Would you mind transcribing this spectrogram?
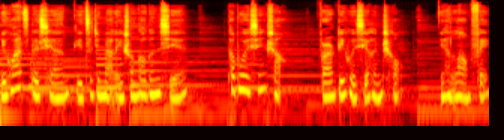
你花自己的钱给自己买了一双高跟鞋，他不会欣赏，反而诋毁鞋很丑，你很浪费。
